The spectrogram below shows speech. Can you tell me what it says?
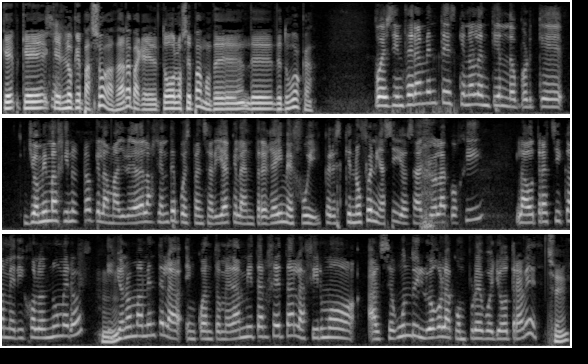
¿Qué, qué, Sí. qué es lo que pasó, Azara, para que todos lo sepamos de, de, de tu boca? Pues sinceramente es que no lo entiendo porque yo me imagino que la mayoría de la gente pues pensaría que la entregué y me fui, pero es que no fue ni así, o sea, yo la cogí, la otra chica me dijo los números y yo normalmente la en cuanto me dan mi tarjeta la firmo al segundo y luego la compruebo yo otra vez, Sí.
